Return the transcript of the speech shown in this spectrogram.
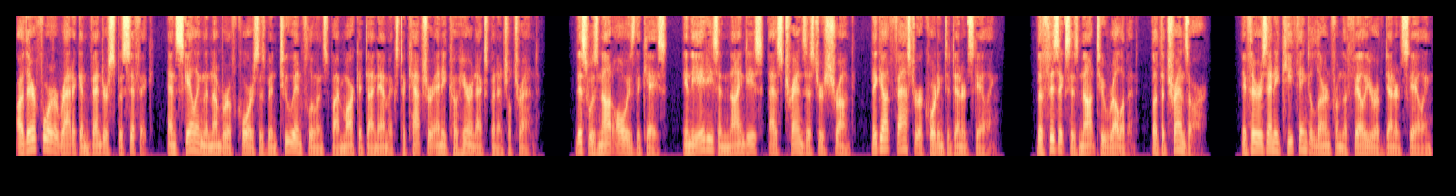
are therefore erratic and vendor specific, and scaling the number of cores has been too influenced by market dynamics to capture any coherent exponential trend. This was not always the case, in the 80s and 90s, as transistors shrunk, they got faster according to Dennard scaling. The physics is not too relevant, but the trends are. If there is any key thing to learn from the failure of Dennard scaling,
